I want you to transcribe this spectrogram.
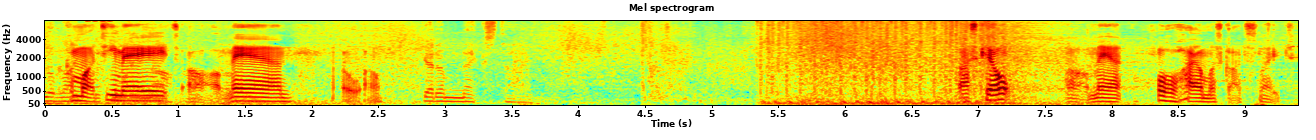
Come on, likely to win teammates. Oh, man. Oh, well. Get them next time. Last kill. Oh, man. Oh, I almost got sniped.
